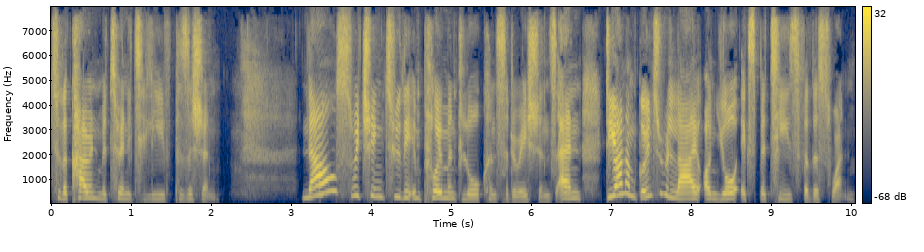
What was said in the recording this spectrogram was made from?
to the current maternity leave position. Now, switching to the employment law considerations. And Deon, I'm going to rely on your expertise for this one.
